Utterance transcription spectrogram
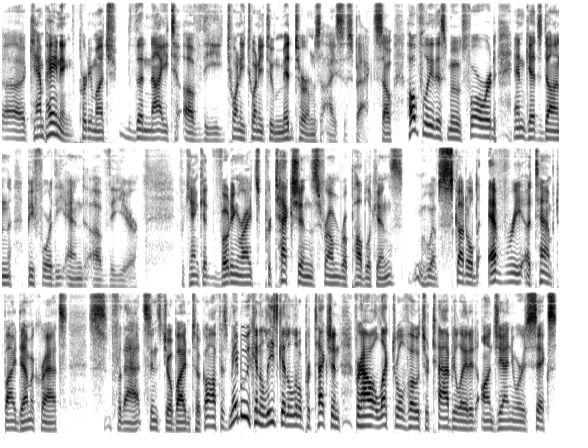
uh, campaigning pretty much the night of the 2022 midterms, I suspect. So hopefully this moves forward and gets done before the end of the year. If we can't get voting rights protections from Republicans who have scuttled every attempt by Democrats for that since Joe Biden took office, maybe we can at least get a little protection for how electoral votes are tabulated on January 6,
